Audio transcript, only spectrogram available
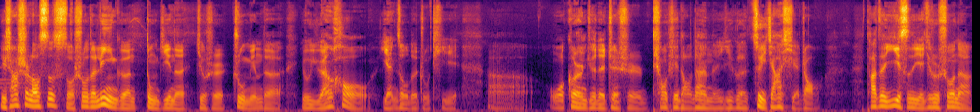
理查施劳斯所说的另一个动机呢，就是著名的由元昊演奏的主题啊。我个人觉得这是调皮捣蛋的一个最佳写照。他的意思也就是说呢，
